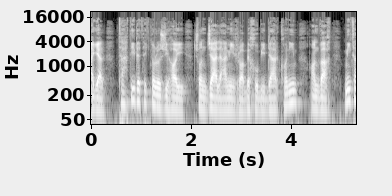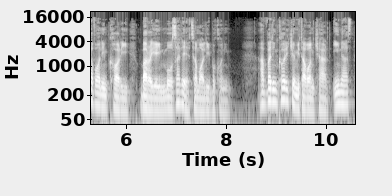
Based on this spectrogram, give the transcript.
اگر تهدید تکنولوژی هایی چون جل عمیق را به خوبی درک کنیم آن وقت می توانیم کاری برای این موزل احتمالی بکنیم. اولین کاری که می‌توان کرد این است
